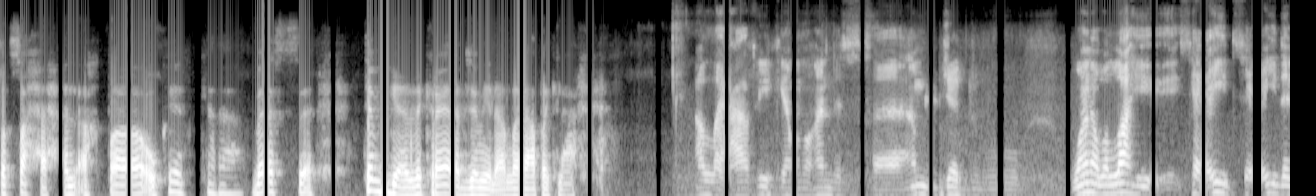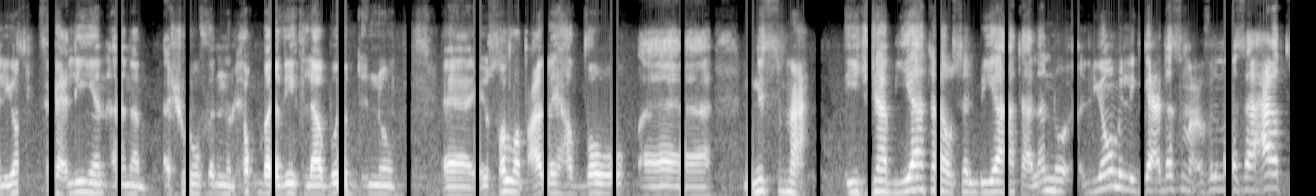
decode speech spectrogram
تصحح الأخطاء وكيف كذا. بس تبقى ذكريات جميلة. الله يعطيك العافية. الله يعافيك يا مهندس. امجد وأنا والله سعيد سعيد اليوم. فعليا أنا أشوف إنه الحقبة ذيك لابد إنه آه، يسلط عليها الضوء. آه، نسمع إيجابياتها وسلبياتها لأنه اليوم اللي قاعد أسمعه في المساحات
